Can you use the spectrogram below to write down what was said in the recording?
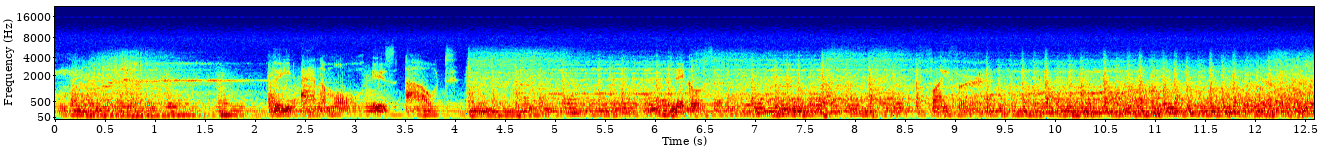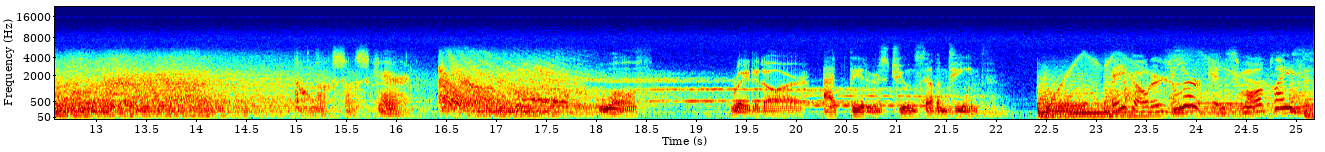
coming. The animal is out. Nicholson. Pfeiffer. Don't look so scared. Wolf. Rated R. At theaters June 17th. Big odors lurk in small places.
